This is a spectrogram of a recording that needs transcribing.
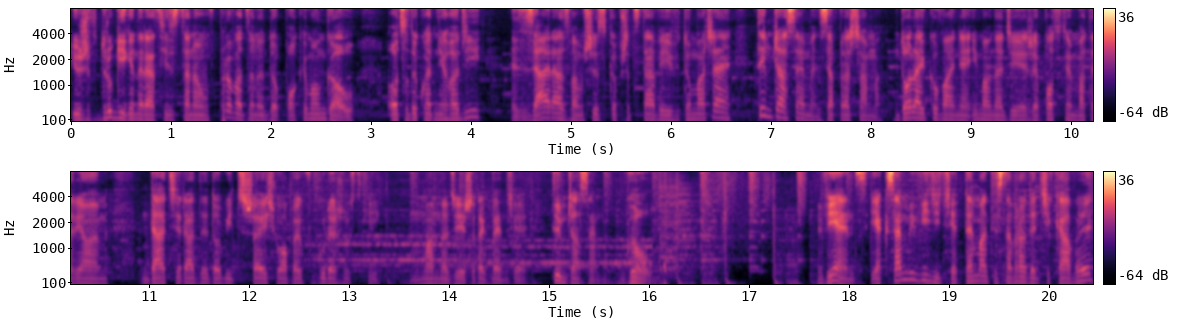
już w drugiej generacji zostaną wprowadzone do Pokémon GO. O co dokładnie chodzi? Zaraz wam wszystko przedstawię i wytłumaczę. Tymczasem zapraszam do lajkowania i mam nadzieję, że pod tym materiałem dacie radę dobić 6 łapek w górę szóstki. Mam nadzieję, że tak będzie. Tymczasem GO! Więc, jak sami widzicie, temat jest naprawdę ciekawy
